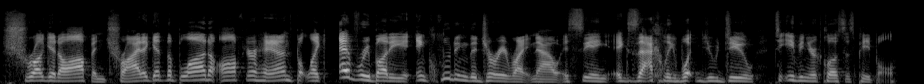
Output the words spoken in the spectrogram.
shrug it off and try to get the blood off your hands. But, like, everybody, including the jury right now, is seeing exactly what you do to even your closest people.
